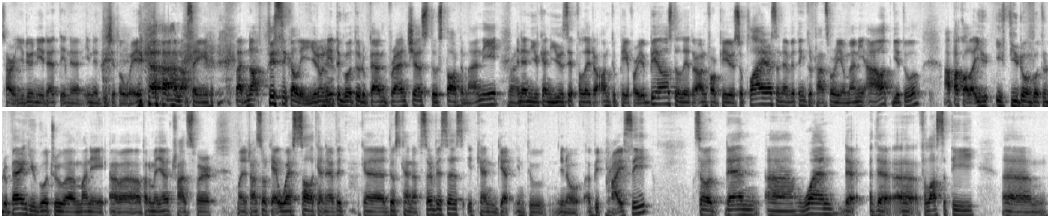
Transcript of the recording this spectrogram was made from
sorry, you do need it in a in a digital way. I'm not saying it, but not physically. You don't need to go to the bank branches to store the money, Right. and then you can use it for later on to pay for your bills, to later on for pay your suppliers and everything to transfer your money out gitu. Apa kalau you, if you don't go to the bank, you go through uh, money uh, apa namanya transfer money transfer kayak Westall can have it, uh, those kind of services. It can get into you know a bit pricey. So then, uh, one, the the uh, velocity, um,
